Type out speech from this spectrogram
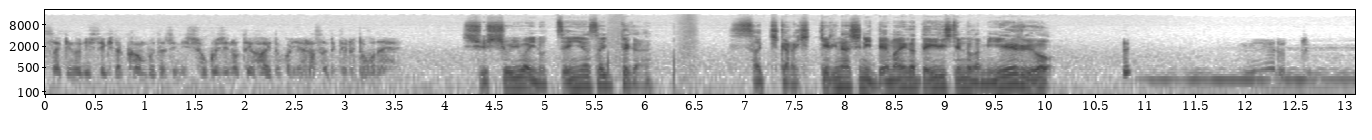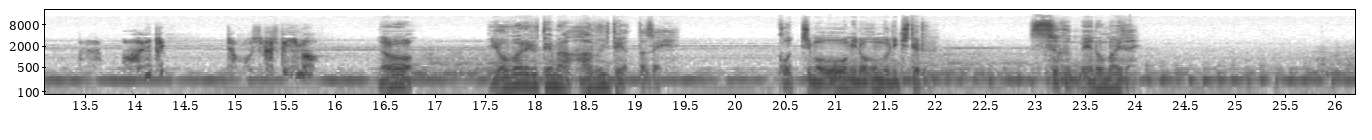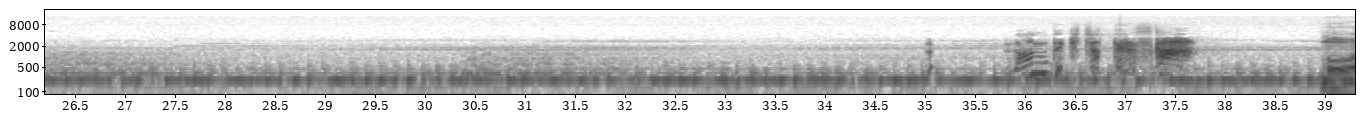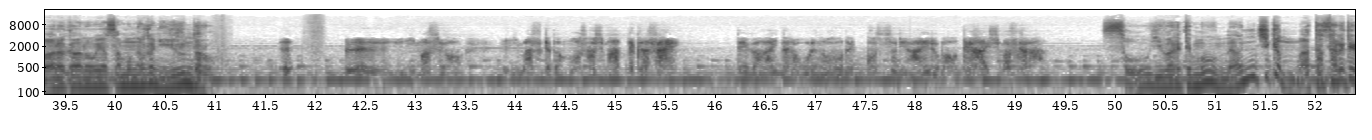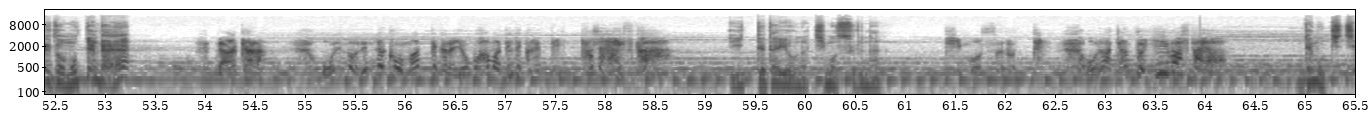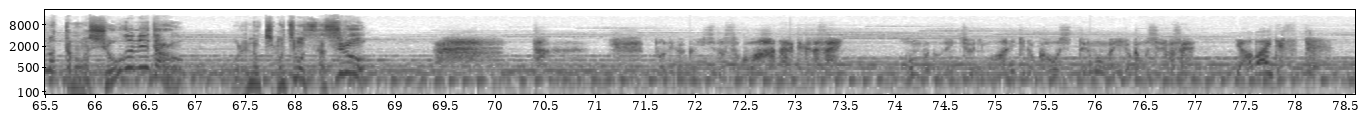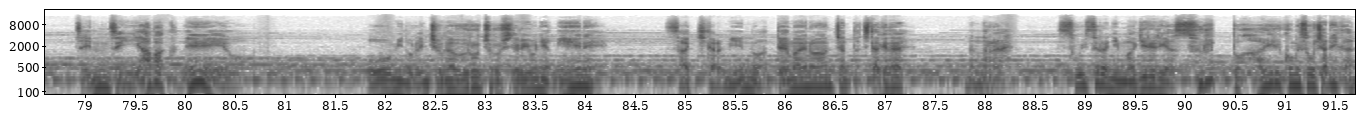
先乗りしてきた幹部たちに食事の手配とかやらされてるとこで。出所祝いの前夜祭ってか？さっきからひっきりなしに出前が出入りしてんのが見えるよ。見えるって？あ兄貴？じゃあもしかして今？のう。呼ばれる手間省いてやったぜ。こっちも近江の本部に来てる。すぐ目の前だ来ちゃってるんすか？もう荒川のおやさんも中にいるんだろえ？えいますよ。いますけどもう少し待ってください。手が空いたら俺の方でこっそり会える場を手配しますから。そう言われてもう何時間待たされてると思ってんだ？だから俺の連絡を待ってから横浜出てくれって言ったじゃないですか。言ってたような気もするな。気もするって俺はちゃんと言いましたよでも来ちまったもんはしょうがねえだろ。俺の気持ちも察しろ。たとにかく一度そこは離れてください。本部の連中にも兄貴の顔を知ってる者がいるかもしれません。やばいですって。全然ヤバくねえよ。近江の連中がうろちょろしてるようには見えねえ。さっきから見えんのは出前のあんちゃんたちだけだ。なんならそいつらに紛れりゃスルッと入り込めそうじゃねえか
